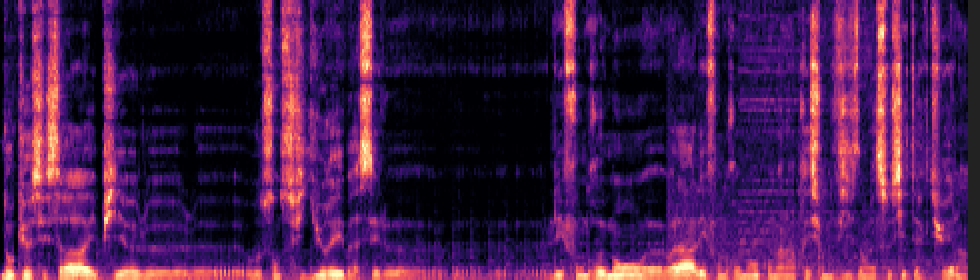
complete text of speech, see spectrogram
Donc euh, c'est ça, et puis euh, le, au sens figuré, bah, c'est le l'effondrement, voilà, l'effondrement qu'on a l'impression de vivre dans la société actuelle. hein.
